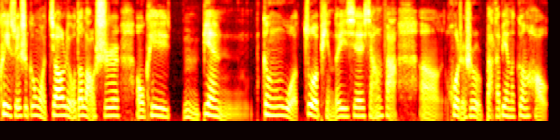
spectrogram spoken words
可以随时跟我交流的老师，呃我可以嗯变跟我作品的一些想法，呃，或者是把它变得更好。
